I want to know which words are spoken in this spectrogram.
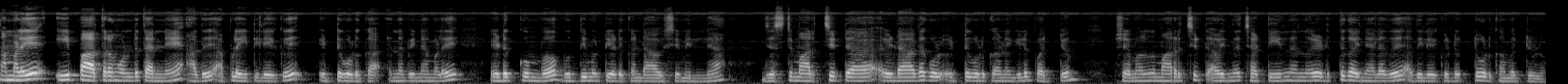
നമ്മൾ ഈ പാത്രം കൊണ്ട് തന്നെ അത് ആ പ്ലേറ്റിലേക്ക് ഇട്ട് കൊടുക്കുക. എന്നാൽ പിന്നെ നമ്മൾ എടുക്കുമ്പോൾ ബുദ്ധിമുട്ടി എടുക്കേണ്ട ആവശ്യമില്ല. ജസ്റ്റ് മറിച്ചിട്ട് ഇടാതെ ഇട്ട് കൊടുക്കുകയാണെങ്കിലും പറ്റും. പക്ഷെ നമ്മളൊന്ന് മറിച്ചിട്ട് അതിൽ നിന്ന് ചട്ടിയിൽ നിന്ന് എടുത്തു കഴിഞ്ഞാൽ അത് അതിലേക്ക് ഇട്ട് കൊടുക്കാൻ പറ്റുള്ളൂ.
